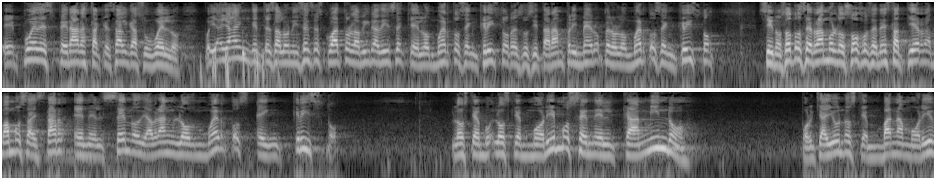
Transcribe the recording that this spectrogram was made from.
eh, puede esperar hasta que salga su vuelo. Pues allá en, en Tesalonicenses 4 la Biblia dice que los muertos en Cristo resucitarán primero, pero los muertos en Cristo, si nosotros cerramos los ojos en esta tierra, vamos a estar en el seno de Abraham, los muertos en Cristo. los que, los que morimos en el camino, porque hay unos que van a morir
